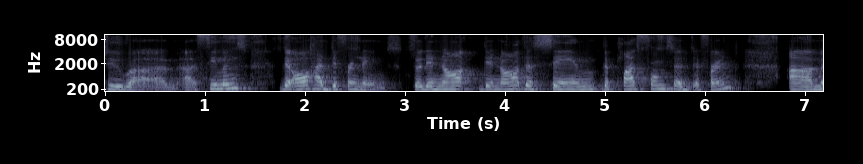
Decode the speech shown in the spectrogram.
to um, uh, Siemens, they all had different names. So they're not, they're not the same, the platforms are different. Um,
